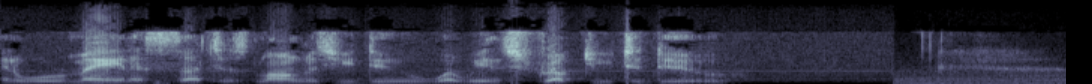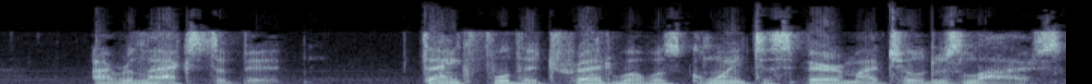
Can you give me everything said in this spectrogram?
and will remain as such as long as you do what we instruct you to do. I relaxed a bit, thankful that Treadwell was going to spare my children's lives.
